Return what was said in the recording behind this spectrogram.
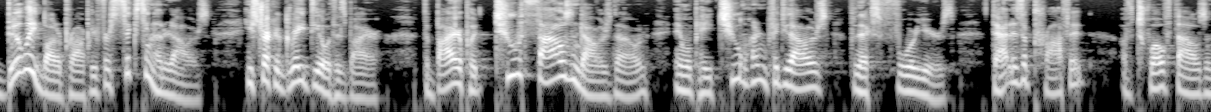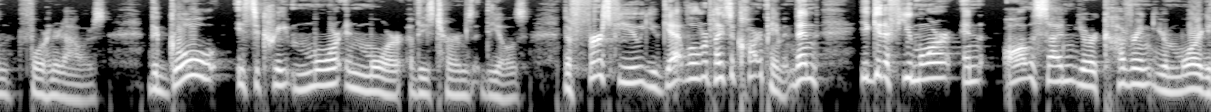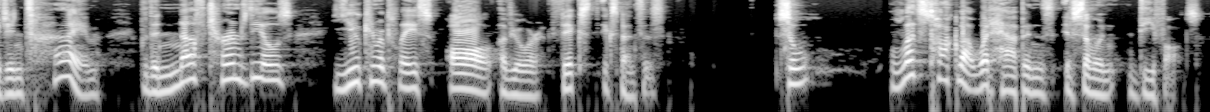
Billy bought a property for $1,600. He struck a great deal with his buyer. The buyer put $2,000 down and will pay $250 for the next four years. That is a profit of $12,400. The goal is to create more and more of these terms deals. The first few you get will replace a car payment. Then you get a few more, and all of a sudden you're covering your mortgage in time. With enough terms deals, you can replace all of your fixed expenses. So let's talk about what happens if someone defaults.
